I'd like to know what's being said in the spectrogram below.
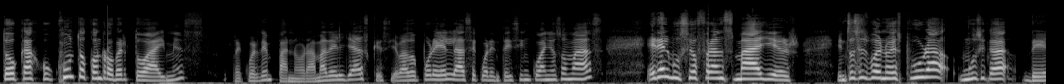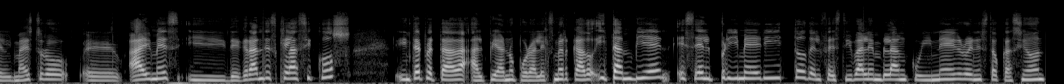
toca junto con Roberto Aimes, recuerden, Panorama del Jazz, que es llevado por él hace 45 años o más, en el Museo Franz Mayer. Entonces, bueno, es pura música del maestro eh, Aimes y de grandes clásicos interpretada al piano por Alex Mercado y también es el primerito del festival en blanco y negro, en esta ocasión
